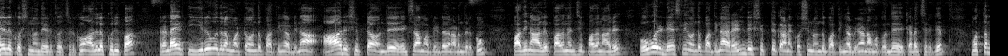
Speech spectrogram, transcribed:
ஏழு கொஷின் வந்து எடுத்து வச்சுருக்கோம். அதில் குறிப்பாக ரெண்டாயிரத்தி இருபதில் மட்டும் வந்து பார்த்திங்க அப்படின்னா ஆறு ஷிஃப்டாக வந்து எக்ஸாம் அப்படின்றது நடந்திருக்கும். பதினாலு பதினஞ்சு பதினாறு ஒவ்வொரு டேஸ்லையும் வந்து பார்த்திங்கன்னா ரெண்டு ஷிஃப்ட்டுக்கான கொஷின் வந்து பார்த்திங்க அப்படின்னா நமக்கு வந்து கிடச்சிருக்கு. மொத்தம்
